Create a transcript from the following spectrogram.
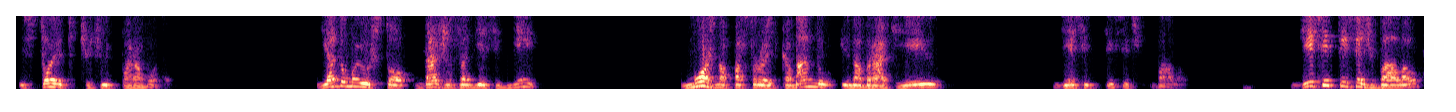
и стоит чуть-чуть поработать. Я думаю, что даже за 10 дней можно построить команду и набрать ею 10 тысяч баллов. 10 тысяч баллов,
